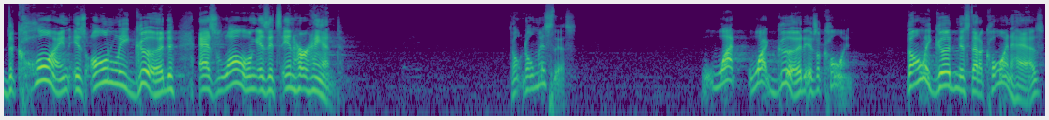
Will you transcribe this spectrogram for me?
the coin is only good as long as it's in her hand. Don't, don't miss this. What, what good is a coin? The only goodness that a coin has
